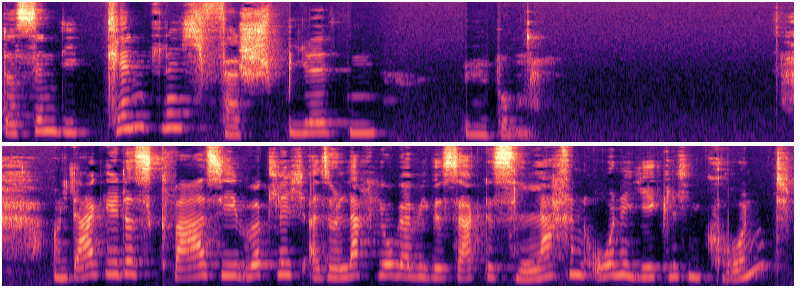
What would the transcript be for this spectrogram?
das sind die kindlich verspielten Übungen. Und da geht es quasi wirklich, also Lach-Yoga, wie gesagt, ist Lachen ohne jeglichen Grund.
